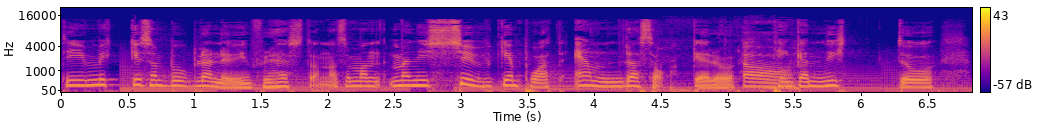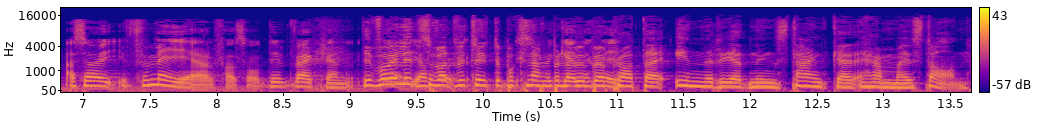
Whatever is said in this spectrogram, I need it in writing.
Det är mycket som bubblar nu inför hösten. Alltså man, man är sugen på att ändra saker och Ja. tänka nytt. Och, alltså för mig är det i alla fall så. Det, är verkligen, Det var ju jag- lite jag som att vi tryckte på knappen när vi började prata inredningstankar hemma i stan.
